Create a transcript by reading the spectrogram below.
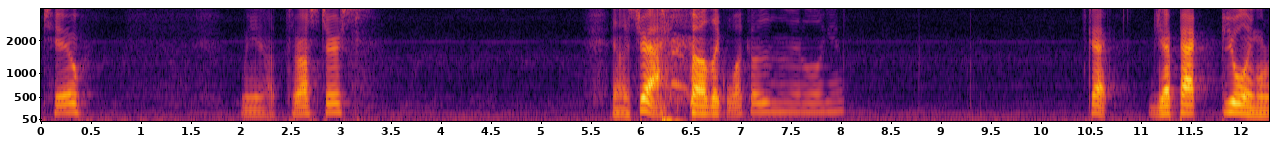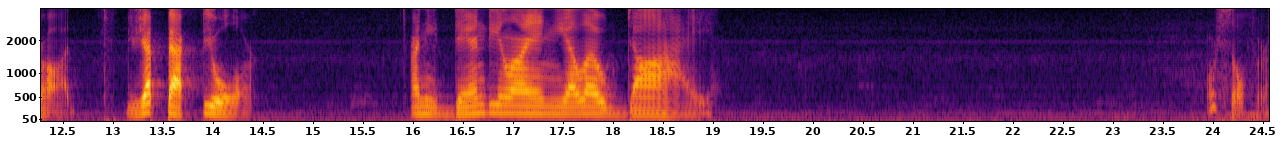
Two. We need our thrusters. And our strap. I was like, what goes in the middle again? Okay. Jetpack fueling rod. Jetpack fueler. I need dandelion yellow dye. Or sulfur.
